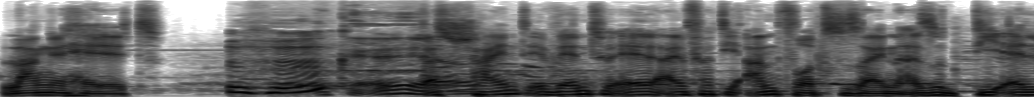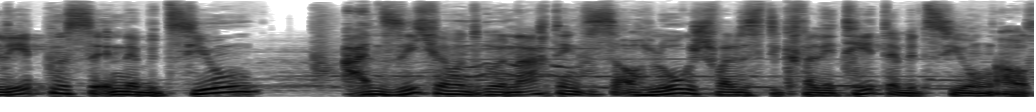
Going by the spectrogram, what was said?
lange hält. Mhm. Okay, ja. Das scheint eventuell einfach die Antwort zu sein. Also die Erlebnisse in der Beziehung an sich, wenn man drüber nachdenkt, ist auch logisch, weil es die Qualität der Beziehung auch.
